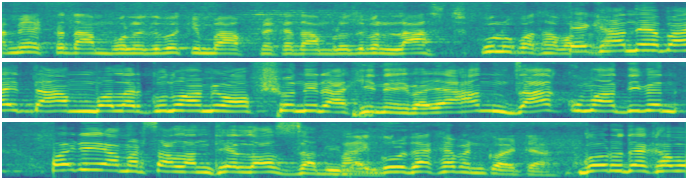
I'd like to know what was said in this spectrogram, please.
আমি একটা দাম বলে দেবো কিংবা আপনি একটা দাম বলে দেবেন। লাস্ট কোনো কথা এখানে ভাই দাম বলার কোনো আমি অপশনই রাখি নেই ভাই। এখন যা কমা দিবেন ওইটাই আমার চালান থেকে লস যাবি ভাই গরু দেখাবেন কয়টা? গরু দেখাবো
